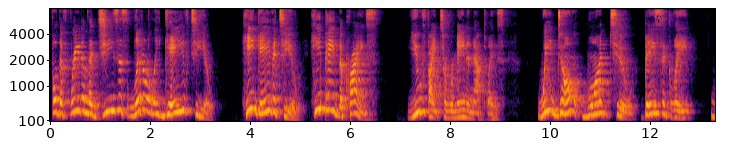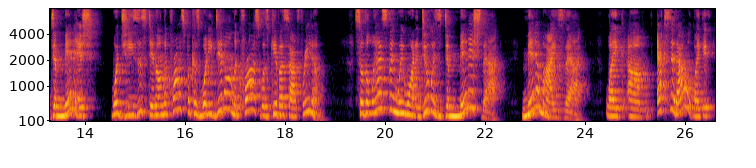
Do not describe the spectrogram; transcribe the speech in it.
for the freedom that Jesus literally gave to you. He gave it to you, He paid the price. You fight to remain in that place. We don't want to basically diminish what Jesus did on the cross because what he did on the cross was give us our freedom. So the last thing we want to do is diminish that, minimize that, like um, exit out, like it.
